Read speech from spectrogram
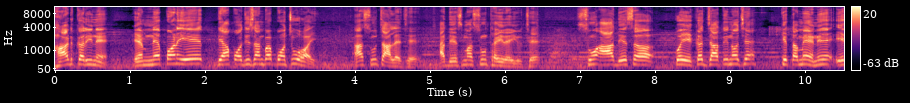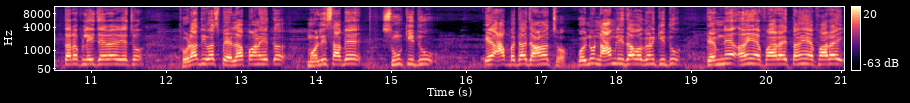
હાર્ડ કરીને એમને પણ એ ત્યાં પોઝિશન પર પહોંચવું હોય. આ શું ચાલે છે? આ દેશમાં શું થઈ રહ્યું છે? શું આ દેશ કોઈ એક જ જાતિનો છે કે તમે એને એક તરફ લઈ જઈ રહ્યા છો? થોડા દિવસ પહેલાં પણ એક મૌલી સાહેબે શું કીધું? એ આપ બધા જાણો છો. કોઈનું નામ લીધા વગર કીધું. તેમને અહીં એફઆરઆઈ તહીં એફઆરઆઈ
